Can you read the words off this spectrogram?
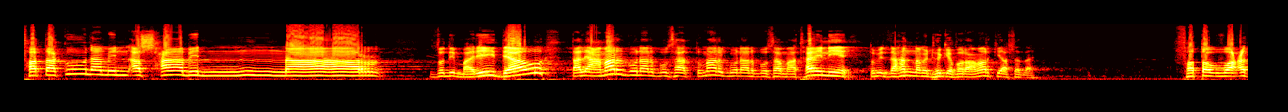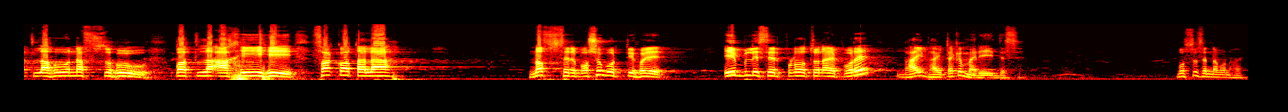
ফাতাকুনা মিন আসহাবিন নার। যদি মারিয়ে দাও, তাহলে আমার গুনার বোঝা, তোমার গুনার বোঝা মাথায় নিয়ে তুমি জাহান্নামে ঢুকে পড়ো, আমার কি আসা যায়? ফাতাওয়াত লাহু নাফসুহু কতলা আখিহি ফাকাতালা নফসের বশবর্তী হয়ে ইবলিসের প্ররোচনায় পড়ে ভাই ভাইটাকে মারিয়ে দিছে বুঝতেছেন না মনে হয়?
